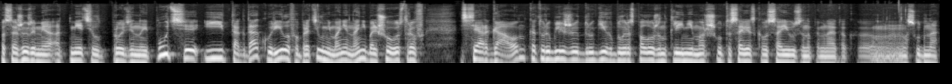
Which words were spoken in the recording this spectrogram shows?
пассажирами отметил пройденный путь, и тогда Курилов обратил внимание на небольшой остров Сиаргао, который ближе других был расположен к линии маршрута Советского Союза, напоминаю, так эм, судно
